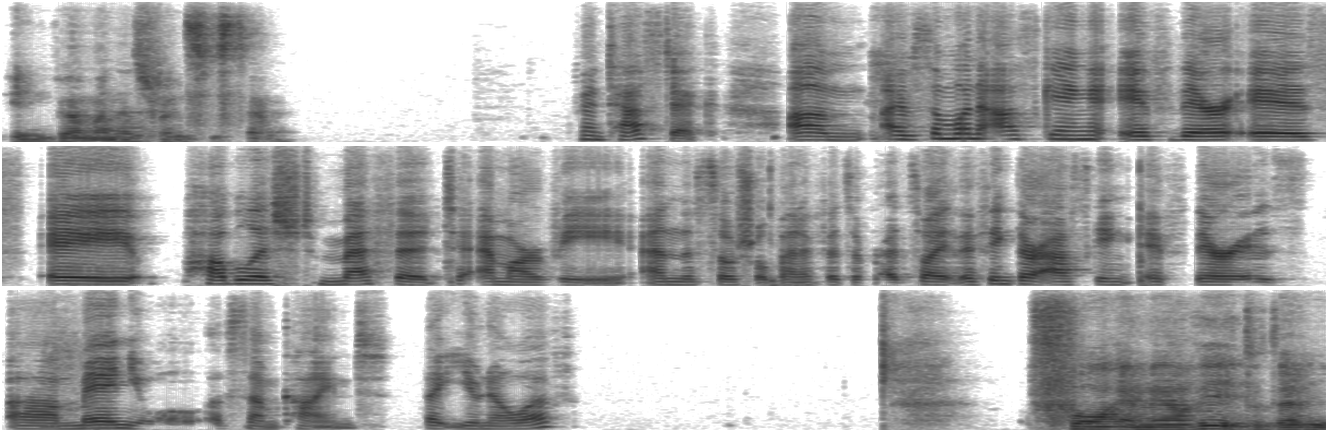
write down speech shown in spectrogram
in their management system. Fantastic. Um, I have someone asking if there is a published method to MRV and the social benefits of REDD. So I, I think they're asking if there is a manual of some kind that you know of. For MRV, totally.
